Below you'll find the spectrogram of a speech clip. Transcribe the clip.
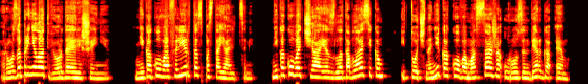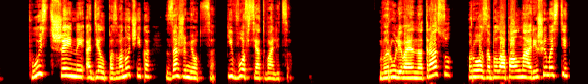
Роза приняла твердое решение. Никакого флирта с постояльцами, никакого чая с златовласиком и точно никакого массажа у Розенберга М. Пусть шейный отдел позвоночника зажмется и вовсе отвалится. Выруливая на трассу, Роза была полна решимости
